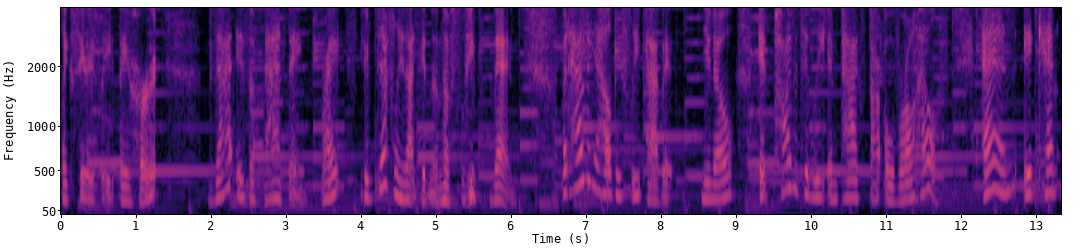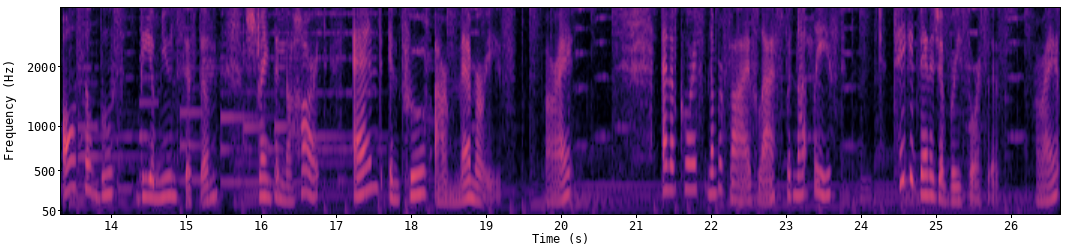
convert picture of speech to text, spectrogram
like seriously, they hurt? That is a bad thing, right? You're definitely not getting enough sleep then. But having a healthy sleep habit you know, it positively impacts our overall health. And it can also boost the immune system, strengthen the heart, and improve our memories. All right? And of course, number five, last but not least, take advantage of resources. All right?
